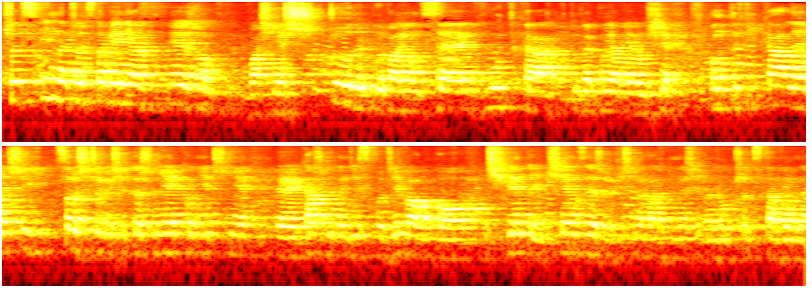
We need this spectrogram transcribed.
Przez inne przedstawienia zwierząt właśnie szczury pływające w łódkach, które pojawiają się w pontyfikale, czyli coś, czego się też niekoniecznie e, każdy będzie spodziewał po świętej księdze, że gdzieś na marginesie będą przedstawione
